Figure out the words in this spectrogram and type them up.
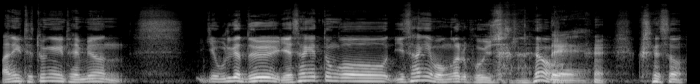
만약에 대통령이 되면 이게 우리가 늘 예상했던 것 이상의 뭔가를 보여주잖아요. 네. 그래서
